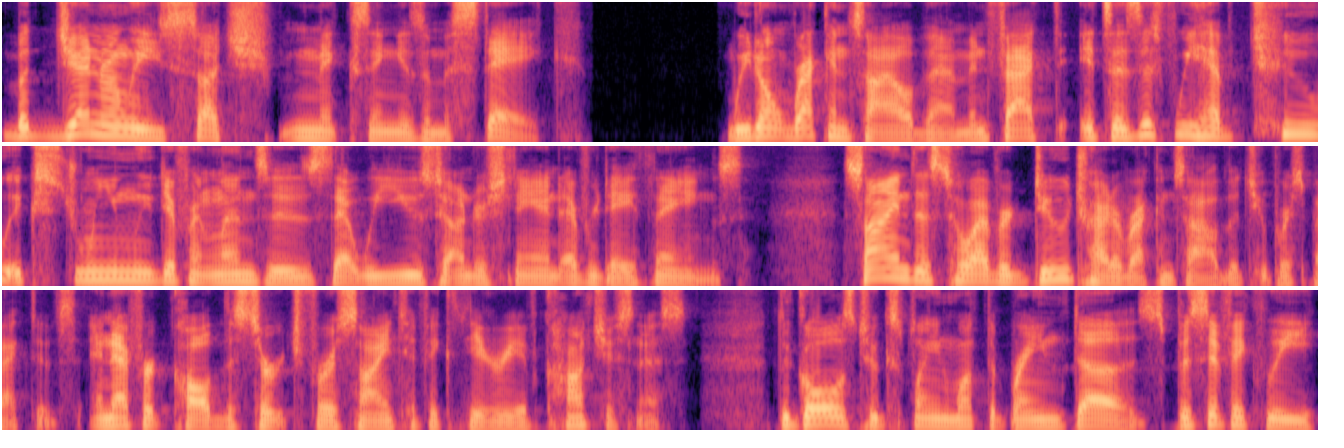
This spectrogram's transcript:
But generally, such mixing is a mistake. We don't reconcile them. In fact, it's as if we have two extremely different lenses that we use to understand everyday things. Scientists, however, do try to reconcile the two perspectives, an effort called the Search for a Scientific Theory of Consciousness. The goal is to explain what the brain does, specifically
